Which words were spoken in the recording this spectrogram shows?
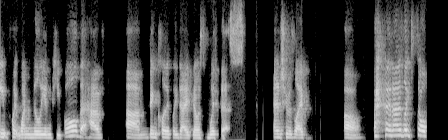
8.1 million people that have um, been clinically diagnosed with this. And she was like, oh, and I was like, so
